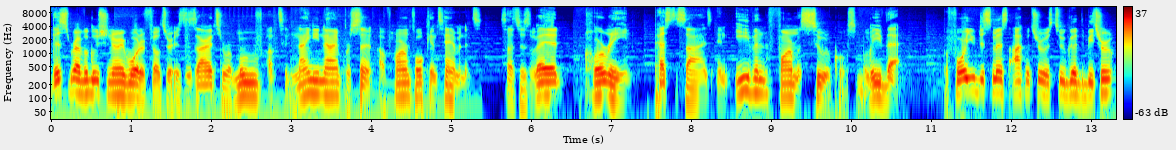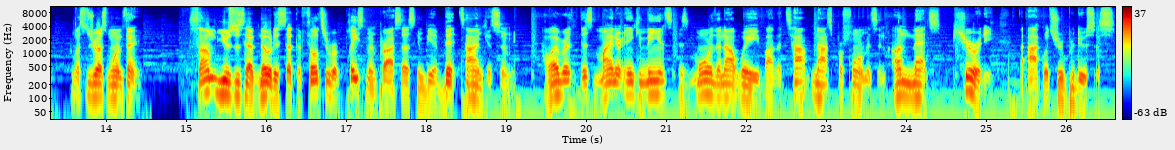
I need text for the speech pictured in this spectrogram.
this revolutionary water filter is designed to remove up to 99% of harmful contaminants such as lead, chlorine, pesticides, and even pharmaceuticals. Believe that. Before you dismiss AquaTru as too good to be true, let's address one thing. Some users have noticed that the filter replacement process can be a bit time consuming. However, this minor inconvenience is more than outweighed by the top notch performance and unmatched purity that AquaTru produces.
